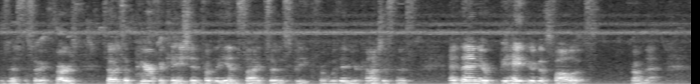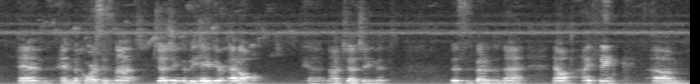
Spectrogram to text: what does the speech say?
is necessary first. So it's a purification from the inside, so to speak, from within your consciousness, and then your behavior just follows from that. And, and the Course is not judging the behavior at all, uh, not judging that this is better than that. Now, I think um,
